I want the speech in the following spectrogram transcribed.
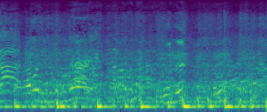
할아버지 누구네? 누구네?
